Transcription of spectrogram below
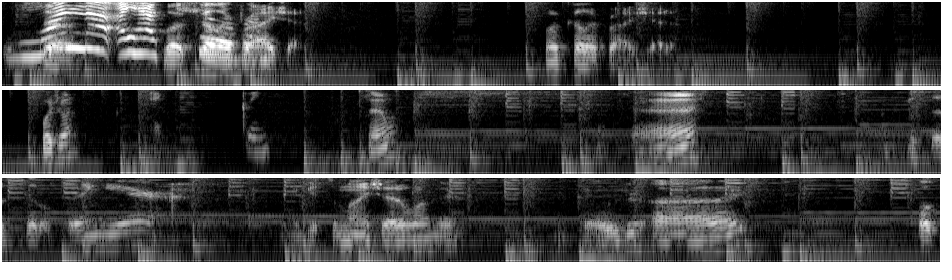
one, uh, I have What two color of for them. eyeshadow? What color for eyeshadow? Which one? Green. That one? Okay. Get this little thing here. And get some eyeshadow on there. Close your eyes. Oh.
